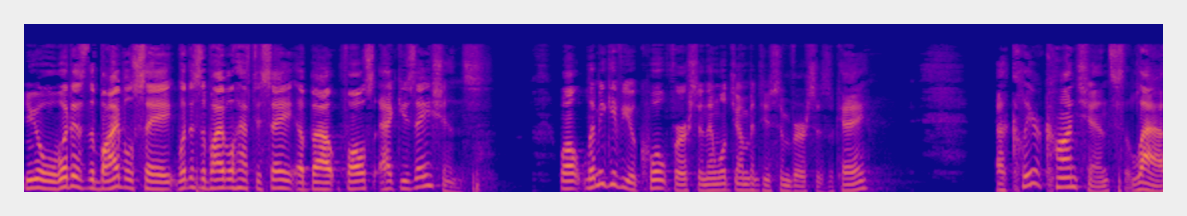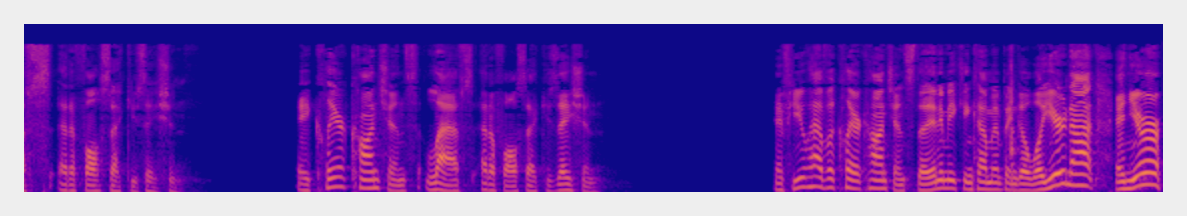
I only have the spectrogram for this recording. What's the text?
You go, well, what does the Bible say? What does the Bible have to say about false accusations? Well, let me give you a quote first and then we'll jump into some verses, okay? A clear conscience laughs at a false accusation. A clear conscience laughs at a false accusation. If you have a clear conscience, the enemy can come up and go, well, you're not, and you're,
